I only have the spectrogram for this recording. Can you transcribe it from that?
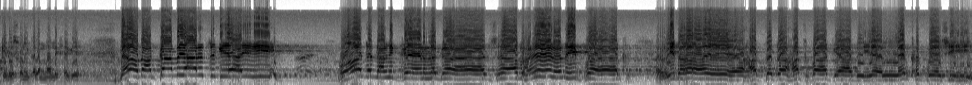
کی سونی قلم نہ لکھے گئے۔ پیادا کب عرض گیا وہ جگہ لکھن لگا، سب ہین دی پاک۔ ردائے ہاتھ کا ہاتھ پا کے آدھیے لکھ پیشی۔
